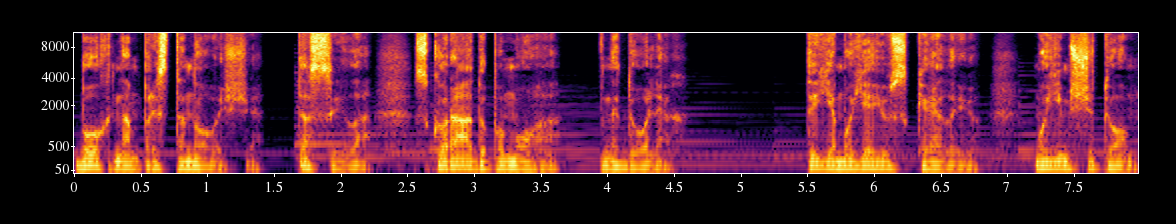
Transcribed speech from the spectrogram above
Бог нам пристановище та сила, скора допомога в недолях. Ти є моєю скелею, моїм щитом,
